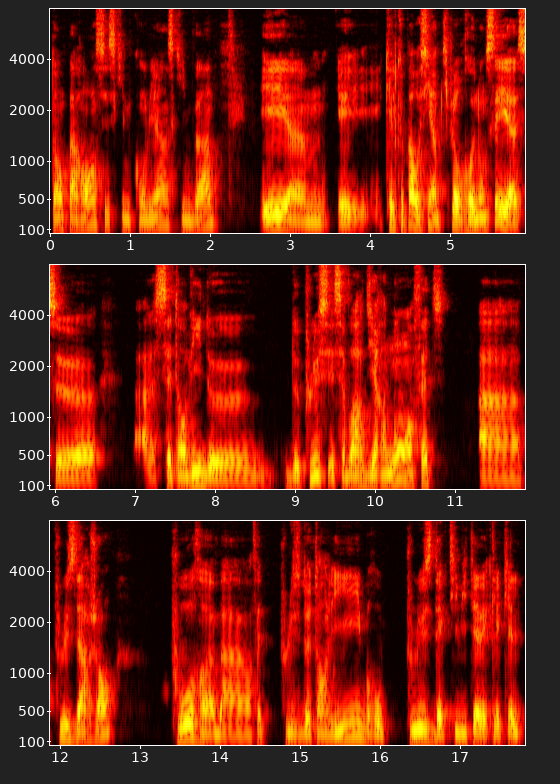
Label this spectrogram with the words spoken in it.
temps par an, c'est ce qui me convient, ce qui me va? Et, et quelque part aussi un petit peu renoncer à, ce, à cette envie de, de plus et savoir dire non en fait à plus d'argent pour euh, bah, en fait plus de temps libre ou plus d'activités avec lesquelles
